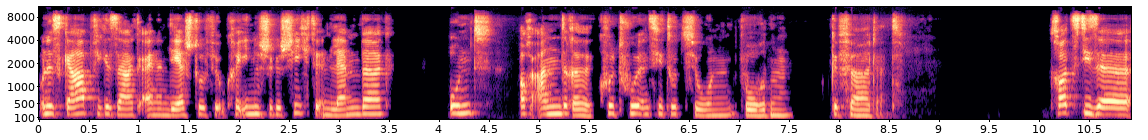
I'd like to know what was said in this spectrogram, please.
und es gab, wie gesagt, einen Lehrstuhl für ukrainische Geschichte in Lemberg und auch andere Kulturinstitutionen wurden gefördert. Trotz dieser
